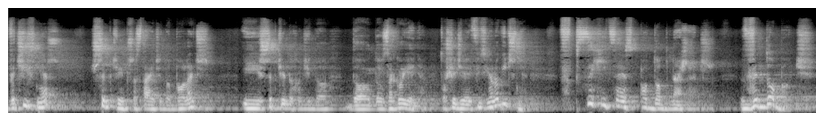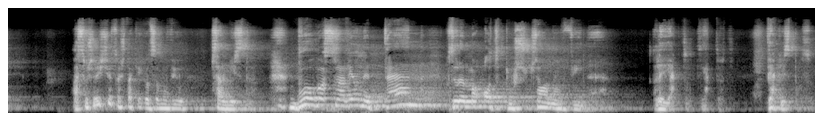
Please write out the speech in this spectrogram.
wyciśniesz, szybciej przestaje cię to i szybciej dochodzi do, do, do zagojenia. To się dzieje fizjologicznie. W psychice jest podobna rzecz. Wydobądź A słyszeliście coś takiego, co mówił psalmista? Błogosławiony ten, któremu odpuszczono winę. Ale jak to, jak to, w jaki sposób?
